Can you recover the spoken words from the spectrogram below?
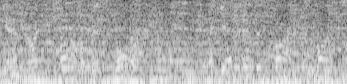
again right in front of him is Moore. They get it into Sparks. Sparks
